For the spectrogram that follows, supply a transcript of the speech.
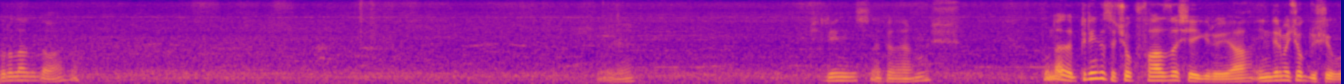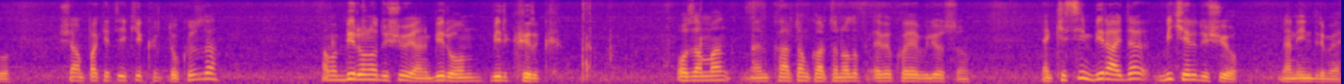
Buralarda da var da. Şöyle. Pringles ne kadarmış? Bunda da Pringles'e çok fazla şey giriyor ya. İndirme çok düşüyor bu. Şu an paketi 2.49 da. Ama 1.10'a düşüyor yani. 1.10, 1.40. O zaman yani karton karton alıp eve koyabiliyorsun. Yani kesin bir ayda bir kere düşüyor. Yani indirime.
